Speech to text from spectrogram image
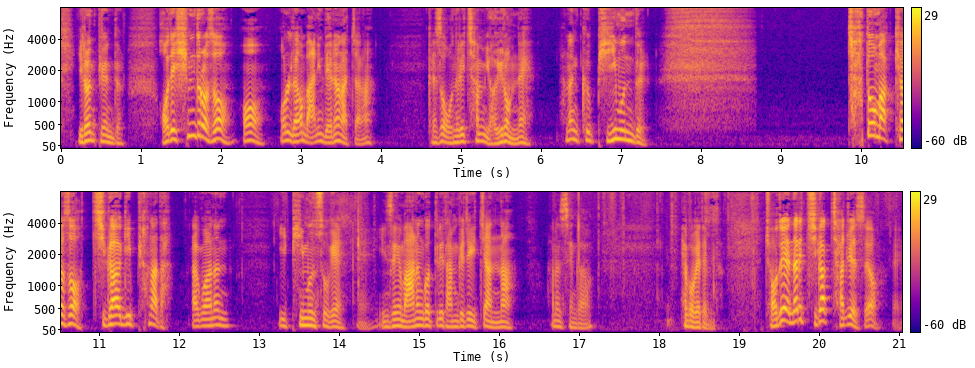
이런 표현들. 어제 힘들어서, 어, 오늘 내가 많이 내려놨잖아. 그래서 오늘이 참 여유롭네. 하는 그 비문들. 차도 막혀서 지각이 편하다. 라고 하는 이 비문 속에 예, 인생에 많은 것들이 담겨져 있지 않나 하는 생각 해보게 됩니다. 저도 옛날에 지각 자주 했어요. 예.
